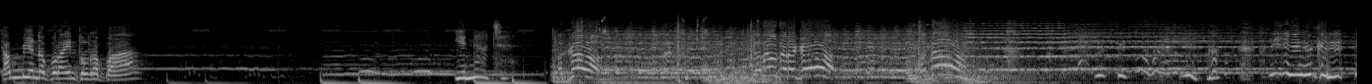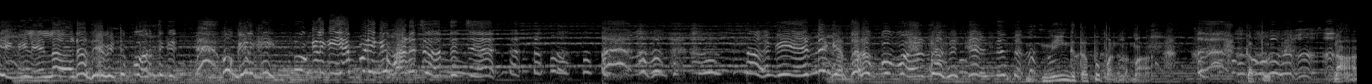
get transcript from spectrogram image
தம்பி என்ன போறாயின்னு சொல்றப்பா என்ன ஆச்சு அக்கா! கதவு தரக்கா அக்கா! எனக்கு எங்களை எல்லாம் அனாதை விட்டு போறதுக்கு உங்களுக்கு உங்களுக்கு எப்படிங்க மனசு வந்துச்சு? நாங்க என்னங்க தப்பு என்ன தப்பு? நீங்க தப்பு பண்ணலமா தப்பு. நான்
